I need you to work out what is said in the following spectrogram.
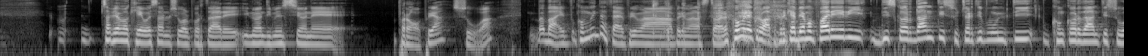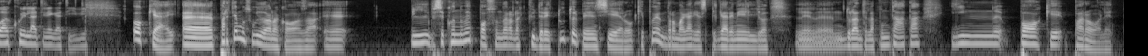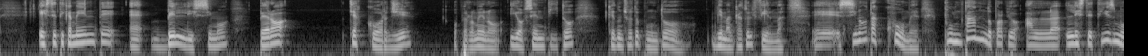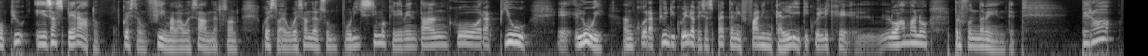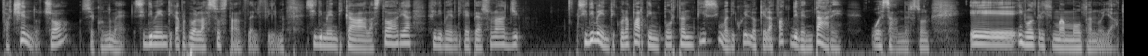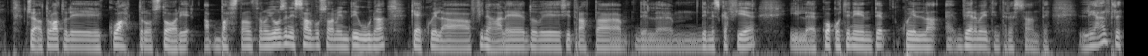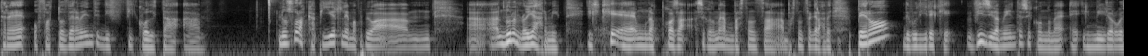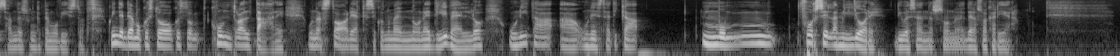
sappiamo che quest'anno ci vuole portare in una dimensione propria, sua, Vai, commenta te prima, prima, la storia. Come l'hai trovata? Perché abbiamo pareri discordanti su certi punti, concordanti su alcuni lati negativi. Ok, eh, partiamo subito da una cosa. Eh, il, secondo me posso andare a racchiudere tutto il pensiero, che poi andrò magari a spiegare meglio le, durante la puntata, in poche parole. Esteticamente è bellissimo, però ti accorgi, o perlomeno io ho sentito, che ad un certo punto mi è mancato il film. E si nota come, puntando proprio all'estetismo più esasperato, questo è un film alla Wes Anderson, questo è Wes Anderson purissimo che diventa ancora più eh, lui, ancora più di quello che si aspettano i fan incalliti, quelli che lo amano profondamente. Però facendo ciò, secondo me, si dimentica proprio la sostanza del film, si dimentica la storia, si dimentica i personaggi, si dimentica una parte importantissima di quello che l'ha fatto diventare Wes Anderson. E inoltre il film ha molto annoiato. Cioè ho trovato le quattro storie abbastanza noiose ne salvo solamente una che è quella finale dove si tratta del, dell'Escaffier il cuoco tenente quella è veramente interessante. Le altre tre ho fatto veramente difficoltà a non solo a capirle, ma proprio a, a, a, non annoiarmi, il che è una cosa secondo me abbastanza, abbastanza, grave. Però devo dire che visivamente secondo me è il miglior Wes Anderson che abbiamo visto. Quindi abbiamo questo, questo controaltare, una storia che secondo me non è di livello, unita a un'estetica mo- forse la migliore di Wes Anderson della sua carriera.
